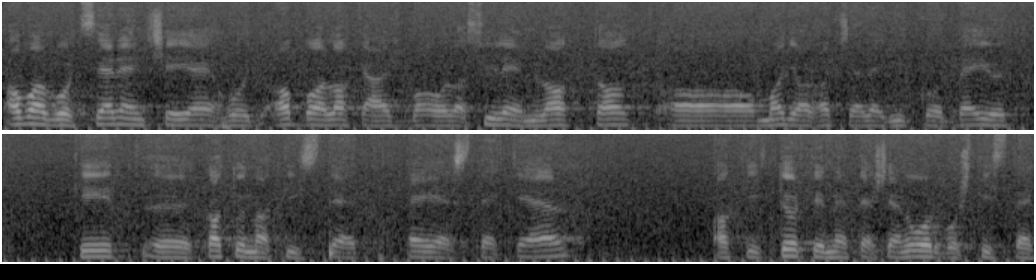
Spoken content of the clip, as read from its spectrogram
Aval volt szerencséje, hogy abba a lakásba, ahol a szüleim laktak, a magyar hadsereg mikor bejött, két katonatisztet helyeztek el, akik történetesen orvostisztek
